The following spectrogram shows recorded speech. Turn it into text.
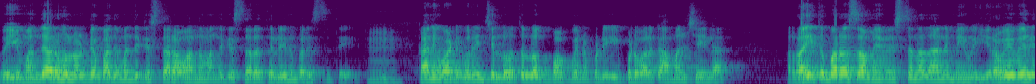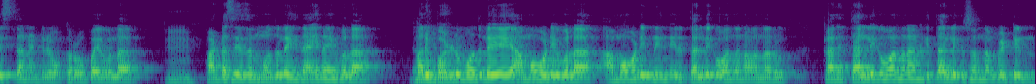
వెయ్యి మంది అర్హులు ఉంటే పది మందికి ఇస్తారో వంద మందికి ఇస్తారో తెలియని పరిస్థితి. కానీ వాటి గురించి లోతుల్లోకి పోకపోయినప్పుడు ఇప్పటి వరకు అమలు చేయలే రైతు భరోసా మేము ఇస్తున్న దాన్ని మేము ఇరవై వేలు ఇస్తానంటే ఒక రూపాయి ఇవ్వలా మ్మ్. పంట సీజన్ మొదలైంది అయినా ఇవ్వలా. మరి బళ్ళు మొదలయ్యాయి అమ్మఒడి ఇవ్వలా. అమ్మఒడిని మీరు తల్లికి వందనం అన్నారు. కానీ తల్లికి వందనానికి తల్లికి సున్నం పెట్టి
